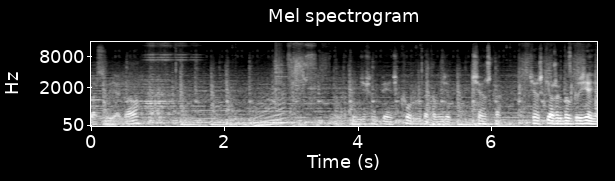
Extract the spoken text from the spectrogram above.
Lesuję go. Dobra, 55. Kurde, to będzie ciężka, ciężki orzech do zgryzienia.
